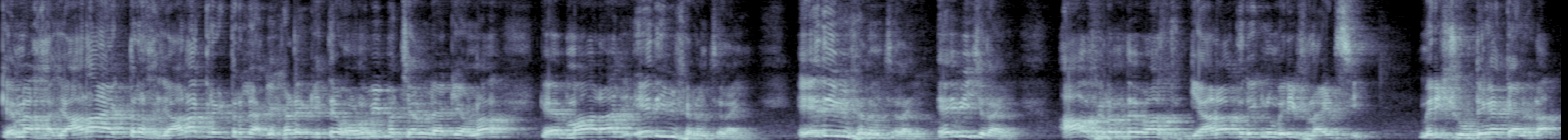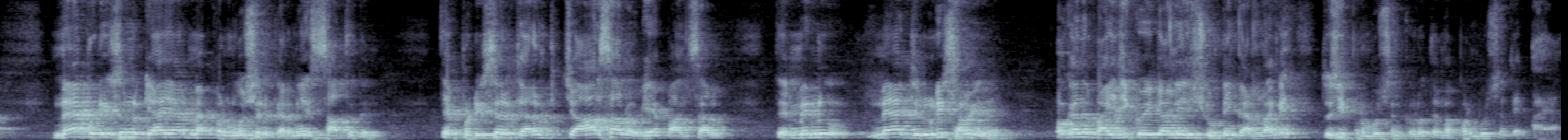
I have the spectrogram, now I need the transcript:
ਕਿ ਮੈਂ ਹਜ਼ਾਰਾਂ ਐਕਟਰ ਹਜ਼ਾਰਾਂ ਕਰੈਕਟਰ ਲੈ ਕੇ ਖੜੇ ਕੀਤੇ, ਹੁਣ ਵੀ ਬੱਚਿਆਂ ਨੂੰ ਲੈ ਕੇ ਆਉਣਾ ਕਿ ਮਹਾਰਾਜ, ਇਹਦੀ ਵੀ ਫਿਲਮ ਚਲਾਈ, ਇਹਦੀ ਵੀ ਫਿਲਮ ਚਲਾਈ, ਇਹ ਵੀ ਚਲਾਈ। ਆਹ ਫਿਲਮ ਦੇ ਵਾਸਤੇ 11 ਤਰੀਕ ਨੂੰ ਮੇਰੀ ਫਲਾਈਟ ਸੀ। ਮੇਰੀ ਸ਼ੂਟਿੰਗ ਹੈ ਕੈਨੇਡਾ। ਮੈਂ ਪ੍ਰੋਡਿਊਸਰ ਨੂੰ ਕਿਹਾ, ਯਾਰ, ਮੈਂ ਪ੍ਰਮੋਸ਼ਨ ਕਰਨੀ ਹੈ 7 ਦਿਨ। ਤੇ ਪ੍ਰੋਡਿਊਸਰ ਵਿਚਾਰਾ 4 ਸਾਲ ਹੋ ਗਏ 5 ਸਾਲ। ਤੇ ਮੈਨੂੰ, ਮੈਂ ਜ਼ਰੂਰੀ ਸਮਝਦਾ। ਉਹ ਕਹਿੰਦੇ, ਬਾਈ ਜੀ, ਕੋਈ ਗੱਲ ਨਹੀਂ ਸ਼ੂਟਿੰਗ ਕਰ ਲਾਂਗੇ। ਤੁਸੀਂ ਪ੍ਰਮੋਸ਼ਨ ਕਰੋ। ਤੇ ਮੈਂ ਪ੍ਰਮੋਸ਼ਨ ਤੇ ਆਇਆ।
